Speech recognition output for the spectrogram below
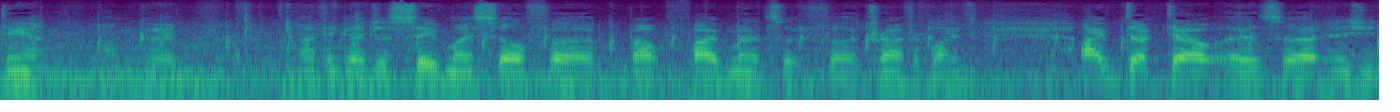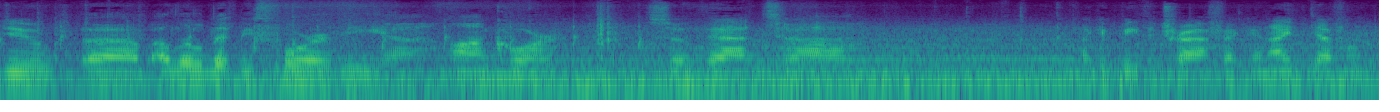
Damn, I'm good. I think I just saved myself uh, about five minutes of uh, traffic lights. I've ducked out as uh, as you do uh, a little bit before the uh, encore, so that uh, I could beat the traffic, and I definitely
